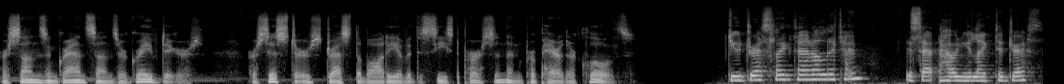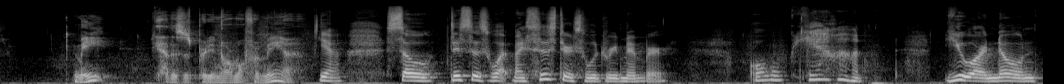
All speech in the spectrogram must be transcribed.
Her sons and grandsons are grave diggers. Her sisters dress the body of a deceased person and prepare their clothes. Do you dress like that all the time? Is that how you like to dress? Me? Yeah, this is pretty normal for me. Yeah. So this is what my sisters would remember. Oh, yeah. You are known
